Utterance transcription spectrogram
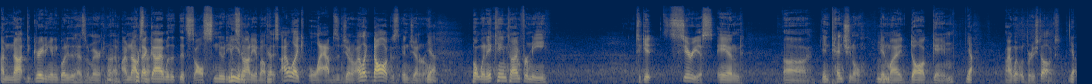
I'm not degrading anybody that has an American uh-uh. lab. I'm not Uh-uh. that not. guy with it that's all snooty Me and either. snotty about Yep. this. I like labs in general. I like dogs in general. Yeah. But when it came time for me to get serious and uh, intentional in Mm-hmm. my dog game, Yeah. I went with British dogs. Yep.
